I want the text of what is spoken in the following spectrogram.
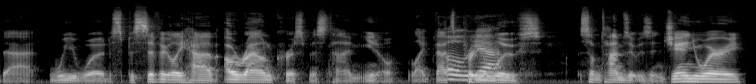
that we would specifically have around Christmas time. You know, like that's Oh, pretty yeah. loose. Sometimes it was in January.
